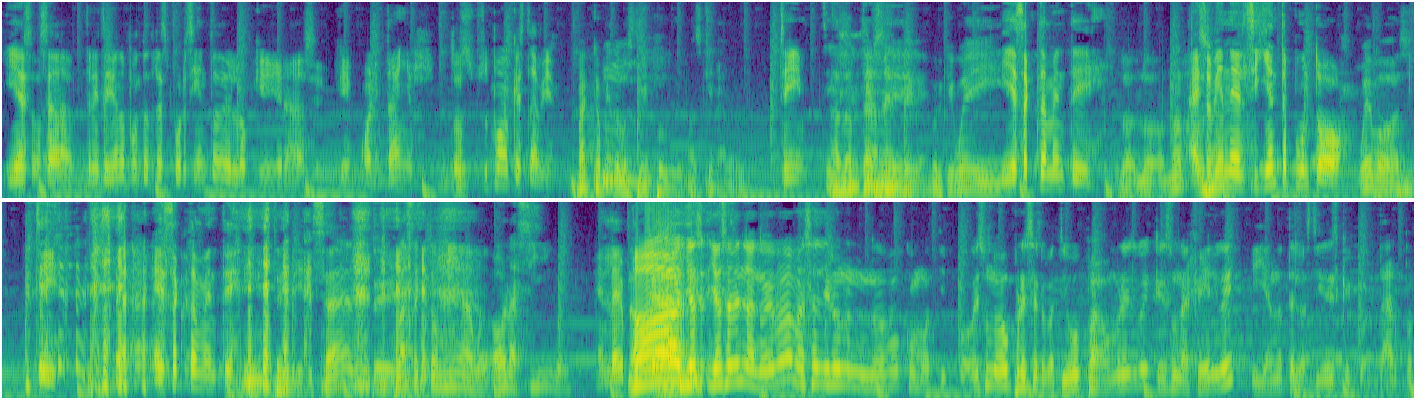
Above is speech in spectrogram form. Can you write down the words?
Y eso, o sea, 31.3% de lo que era hace ¿qué? 40 años. Entonces, supongo que está bien. Van cambiando los tiempos, güey, más que nada, güey. Sí, Sí, Adaptarse. güey. Porque, güey. y exactamente. lo- lo- no, A eso sea, viene el siguiente punto. Huevos. Sí, exactamente. Interesante. Vasectomía, güey. Ahora sí, güey. En la No, época. ya, ya saben la nueva, va a salir un nuevo como tipo, es un nuevo preservativo para hombres, güey, que es una gel, güey, y ya no te los tienes que cortar. pa-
